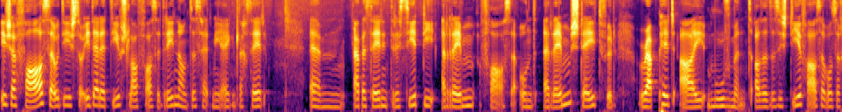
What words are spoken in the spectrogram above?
ist eine Phase, und die ist so in dieser Tiefschlafphase drin und das hat mich eigentlich sehr ähm, eben sehr interessiert, die REM-Phase. Und REM steht für Rapid Eye Movement. Also das ist die Phase, wo sich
